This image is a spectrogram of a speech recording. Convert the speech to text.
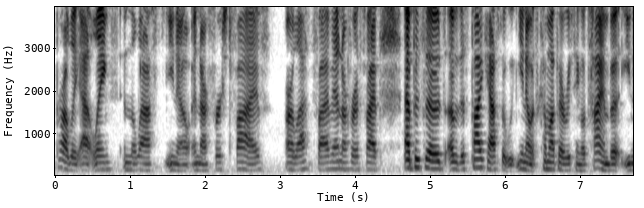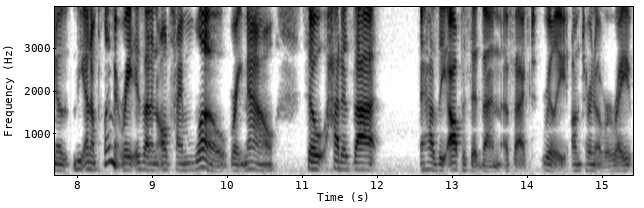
probably at length in the last, you know, in our first five our last five and our first five episodes of this podcast, but you know it's come up every single time. But you know the unemployment rate is at an all-time low right now. So how does that? It has the opposite then effect really on turnover, right?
